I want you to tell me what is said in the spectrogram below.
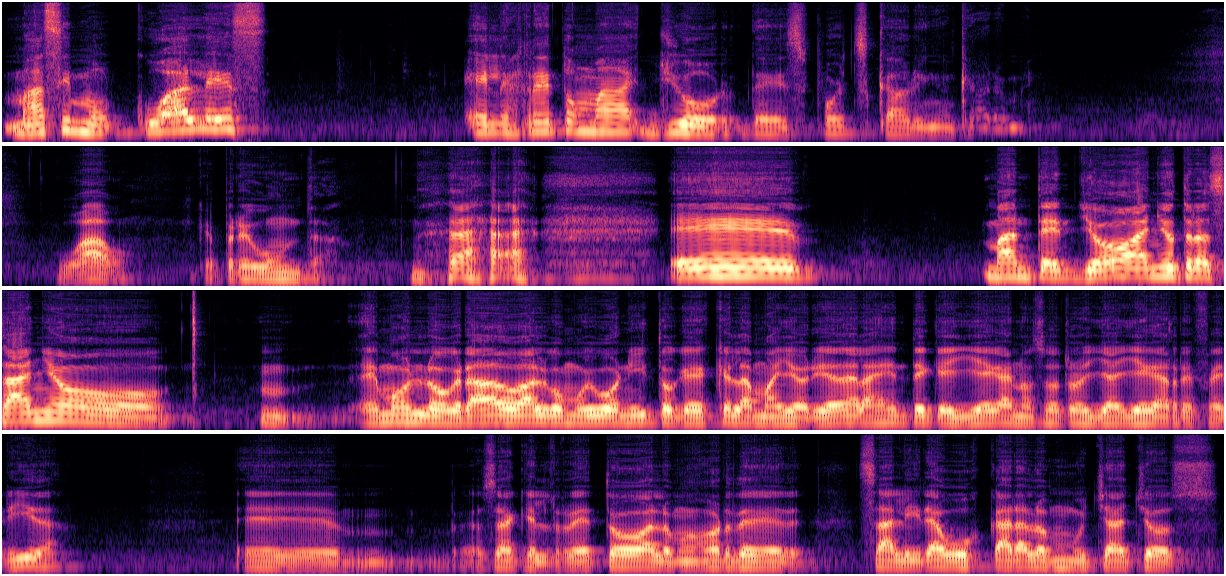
Máximo, ¿cuál es el reto mayor de Sports Scouting Academy? Wow, qué pregunta. Eh, yo año tras año mm, hemos logrado algo muy bonito, que es que la mayoría de la gente que llega a nosotros ya llega referida. Eh, o sea que el reto a lo mejor de salir a buscar a los muchachos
